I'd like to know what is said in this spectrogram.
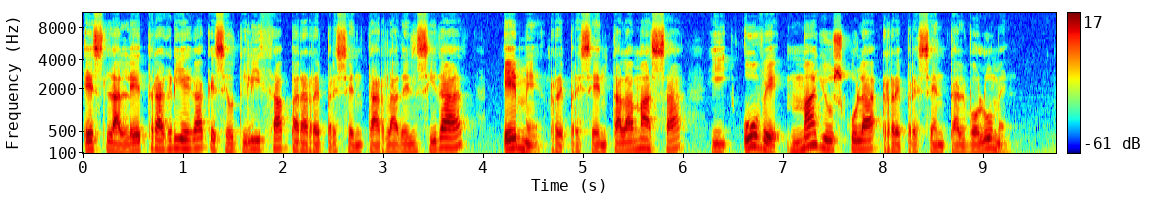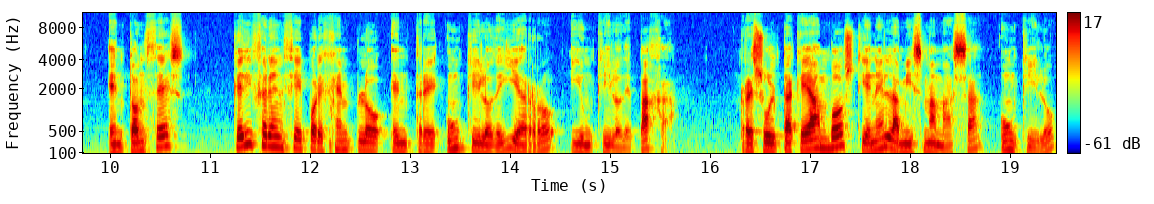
es la letra griega que se utiliza para representar la densidad, m representa la masa y v mayúscula representa el volumen. Entonces, ¿Qué diferencia hay, por ejemplo, entre un kilo de hierro y un kilo de paja? Resulta que ambos tienen la misma masa, un kilo,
